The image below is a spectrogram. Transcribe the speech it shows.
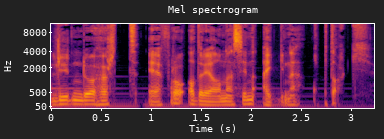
Lyden du har hørt, er fra Adriane sine egne opptak.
